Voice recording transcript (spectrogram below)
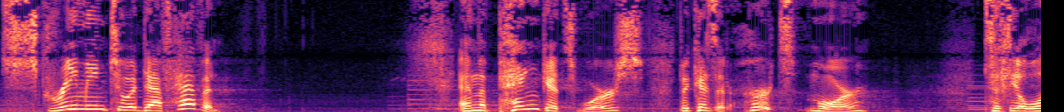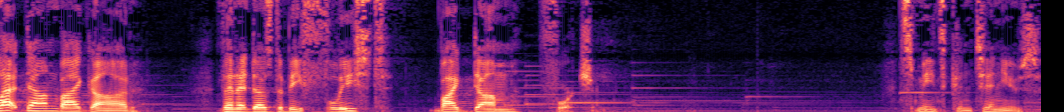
screaming to a deaf heaven. And the pain gets worse because it hurts more to feel let down by God than it does to be fleeced by dumb fortune. Smedes continues.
